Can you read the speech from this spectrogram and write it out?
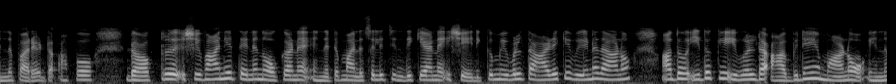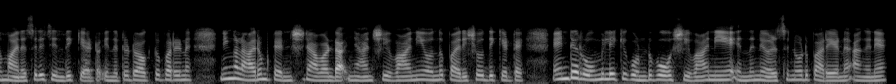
എന്ന് പറയട്ടോ. അപ്പോൾ ഡോക്ടർ ശിവാനിയെ തന്നെ നോക്കുകയാണ് എന്നിട്ട് മനസ്സിൽ ചിന്തിക്കുകയാണ് ശരിക്കും ഇവൾ താഴേക്ക് വീണതാണോ? അതോ ഇതൊക്കെ ഇവളുടെ അഭിനയമാണോ എന്ന് മനസ്സിൽ ചിന്തിക്കാട്ടോ എന്നിട്ട് ഡോക്ടർ പറയണേ നിങ്ങൾ ആരും ടെൻഷൻ ആവണ്ട. ഞാൻ ശിവാനിയെ ഒന്ന് പരിശോധിക്കട്ടെ. എന്റെ റൂമിലേക്ക് കൊണ്ടുപോകും ശിവാനിയെ എന്ന് നേഴ്സിനോട് പറയണേ. അങ്ങനെ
